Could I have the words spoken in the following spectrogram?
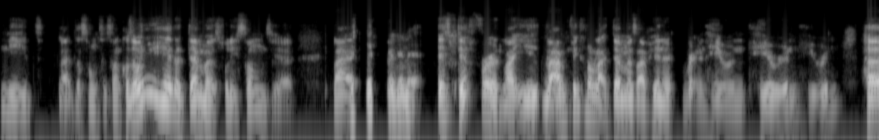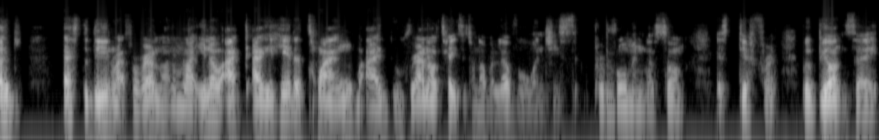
they need, like the song to sound. Because when you hear the demos for these songs, yeah, like It's different, isn't it? it's different. Like, you, like I'm thinking of like demos I've heard written hearing, hearing, hearing, heard Ester Dean right for Rihanna, and I'm like, you know, I, I hear the twang, but I Rihanna takes it to another level when she's performing the song. It's different. With Beyonce,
